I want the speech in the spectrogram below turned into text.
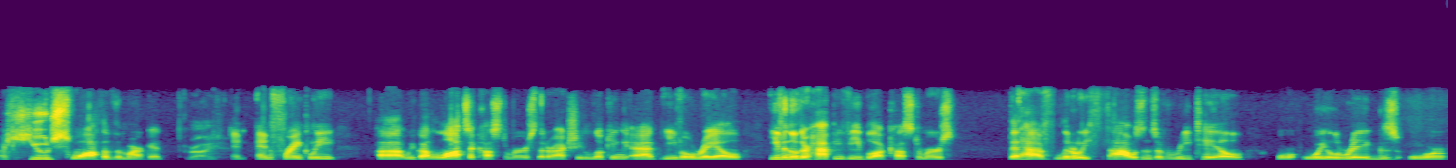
a huge swath of the market. Right. And and frankly, uh, we've got lots of customers that are actually looking at Evo Rail, even though they're happy vBlock customers, that have literally thousands of retail or oil rigs or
